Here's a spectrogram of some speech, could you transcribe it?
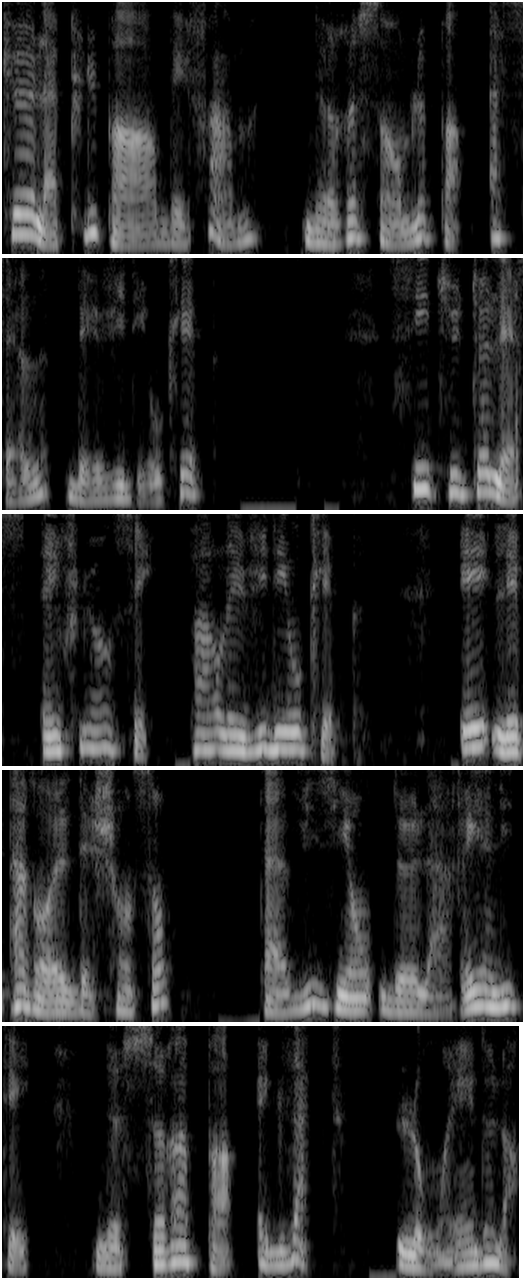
que la plupart des femmes ne ressemblent pas à celles des vidéoclips. Si tu te laisses influencer par les vidéoclips et les paroles des chansons, ta vision de la réalité ne sera pas exacte, loin de là.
